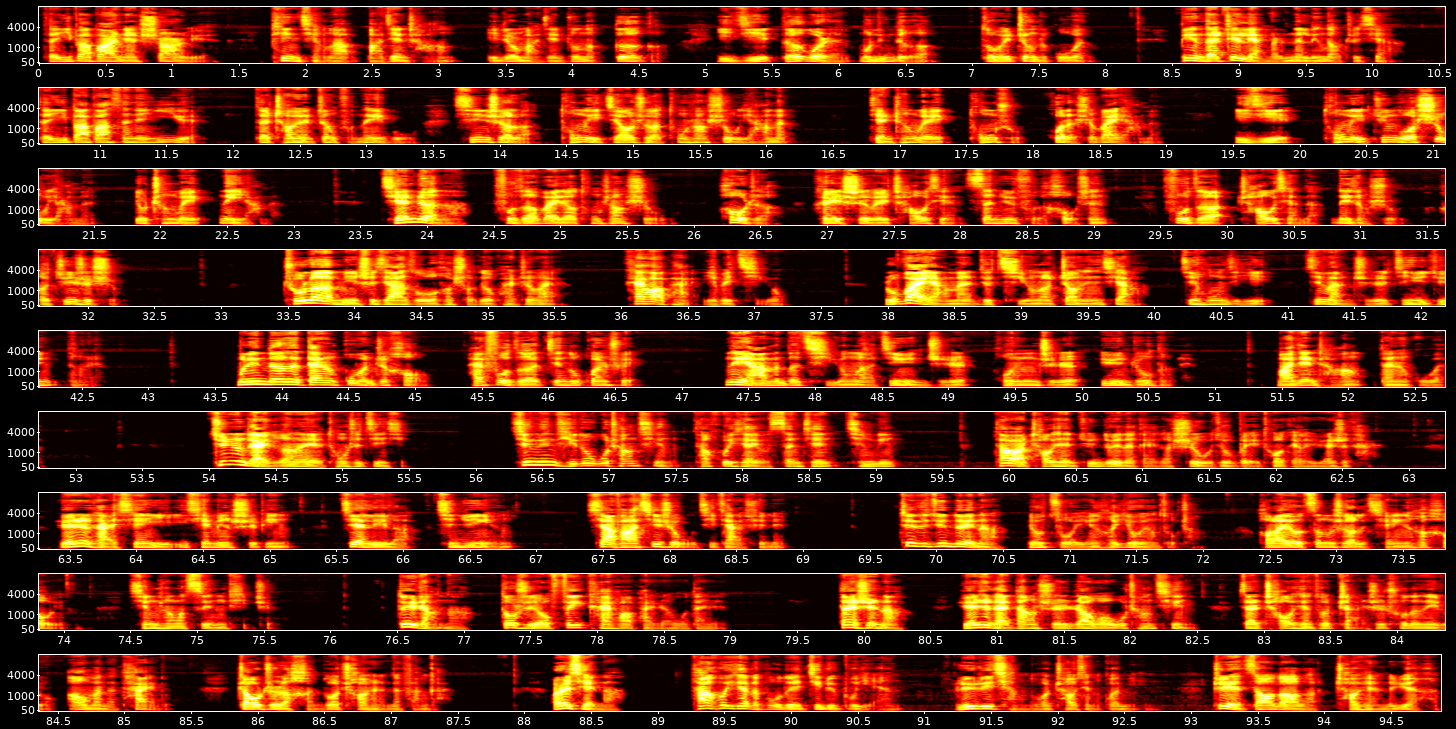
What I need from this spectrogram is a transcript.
在1882年12月聘请了马建长，也就是马建忠的哥哥，以及德国人穆林德作为政治顾问。并在这两个人的领导之下，在1883年1月，在朝鲜政府内部新设了同里交涉通商事务衙门，简称为同署或者是外衙门，以及同里军国事务衙门，又称为内衙门。前者呢负责外交通商事务，后者可以视为朝鲜三军府的后身，负责朝鲜的内政事务和军事事务。除了闵氏家族和守旧派之外，开化派也被启用。如外衙门就启用了赵宁夏、金弘吉、金婉直、金玉君等人。穆林德在担任顾问之后，还负责监督关税。内衙门则启用了金允直、洪英直、于允中等人。马建长担任顾问。军政改革呢也同时进行。清军提督吴长庆，他麾下有三千清兵，他把朝鲜军队的改革事务就委托给了袁世凯。袁世凯先以一千名士兵建立了亲军营。下发新式武器加以训练。这支军队呢，由左营和右营组成，后来又增设了前营和后营，形成了四营体制。队长呢，都是由非开化派人物担任。但是呢，袁世凯当时绕过吴长庆在朝鲜所展示出的那种傲慢的态度，招致了很多朝鲜人的反感。而且呢，他麾下的部队纪律不严，屡屡抢夺朝鲜的官民，这也遭到了朝鲜人的怨恨。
